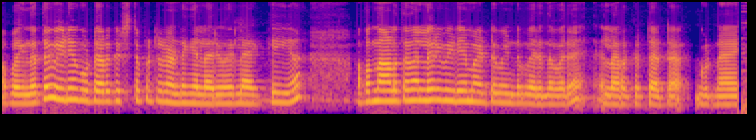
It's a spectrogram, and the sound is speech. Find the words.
അപ്പോൾ ഇന്നത്തെ വീഡിയോ കൂട്ടുകാർക്ക് ഇഷ്ടപ്പെട്ടിട്ടുണ്ടെങ്കിൽ എല്ലാവരും ഒരു ലൈക്ക് ചെയ്യുക. അപ്പോൾ നാളത്തെ നല്ലൊരു വീഡിയോ ആയിട്ട് വീണ്ടും വരുന്നവരെ എല്ലാവർക്കും ടാറ്റ ഗുഡ് നൈറ്റ്.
